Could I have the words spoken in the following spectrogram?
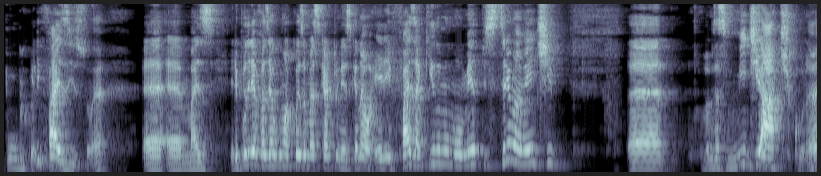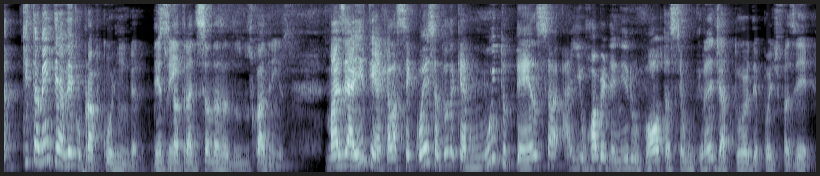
público. Ele faz isso, né? É, é, mas ele poderia fazer alguma coisa mais cartunesca. Não, ele faz aquilo num momento extremamente, é, vamos dizer assim, midiático, né? Que também tem a ver com o próprio Coringa, dentro Sim. da tradição da- dos quadrinhos. Mas aí tem aquela sequência toda que é muito tensa, aí o Robert De Niro volta a ser um grande ator depois de fazer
